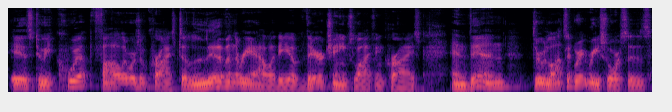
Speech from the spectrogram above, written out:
is to equip followers of Christ to live in the reality of their changed life in Christ, and then, through lots of great resources,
